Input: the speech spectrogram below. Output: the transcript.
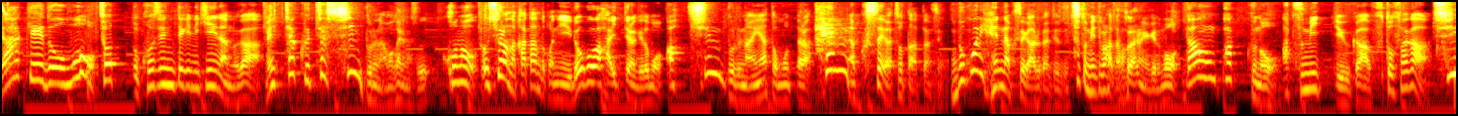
だけども、ちょっと個人的に気になるのが、めちゃくちゃシンプルなわかります？この後ろの肩のとこにロゴが入ってるんだけども、あ、シンプルなんやと思ってたら、変な癖がちょっとあったんですよ。どこに変な癖があるかっていうと、ちょっと見てもらったらわかるんやけども、ダウンパックの厚みっていうか、太さが違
